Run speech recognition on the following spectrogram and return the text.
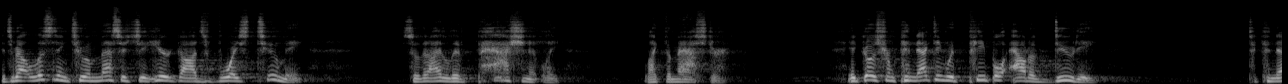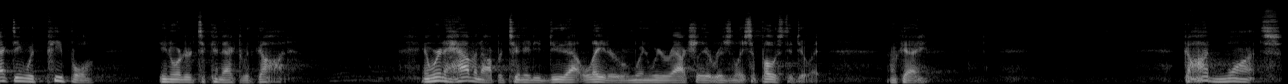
It's about listening to a message to hear God's voice to me so that I live passionately like the Master. It goes from connecting with people out of duty to connecting with people in order to connect with God. And we're going to have an opportunity to do that later when we were actually originally supposed to do it. Okay? God wants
